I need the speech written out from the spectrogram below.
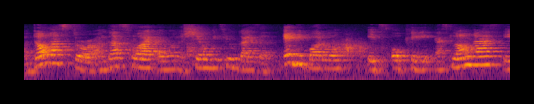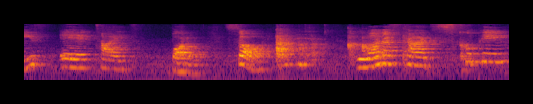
a dollar store and that's why I want to share with you guys that any bottle it's okay as long as it's a airtight bottle. So we want to start scooping.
